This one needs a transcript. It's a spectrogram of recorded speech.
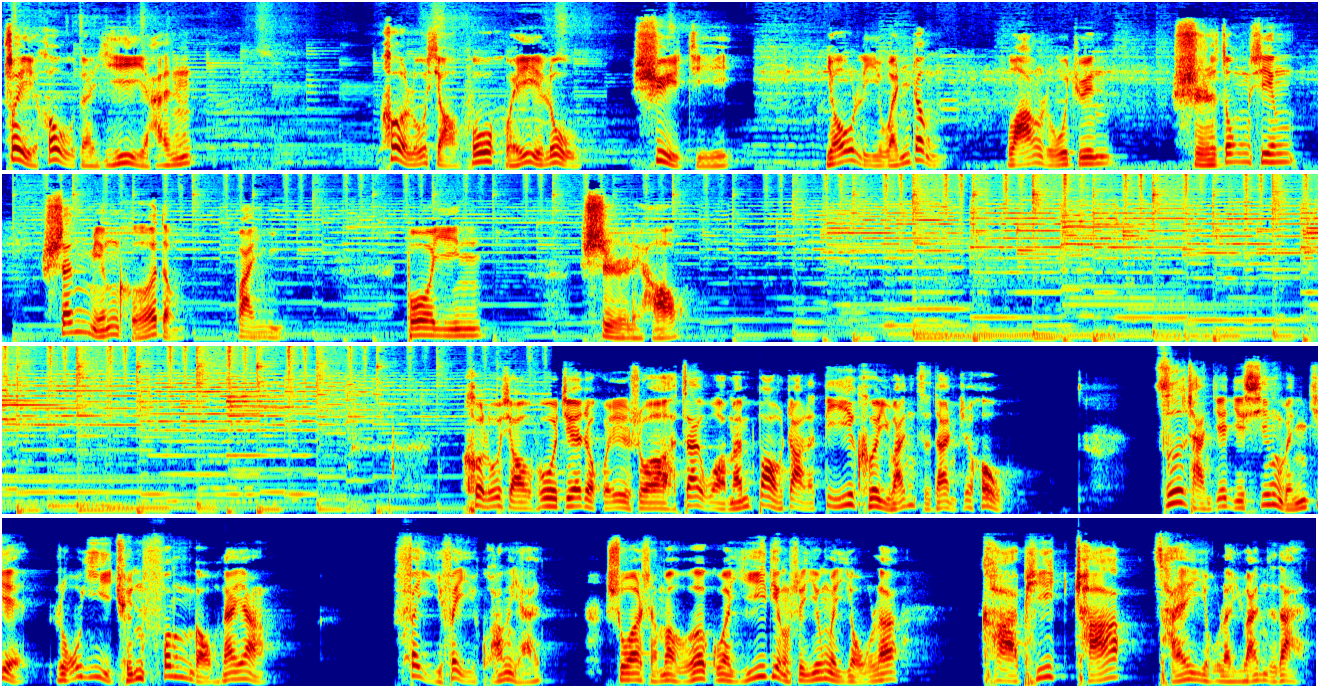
最后的遗言，《赫鲁晓夫回忆录》续集，由李文正、王如军、史宗兴、申明和等翻译，播音释了。赫鲁晓夫接着回忆说：“在我们爆炸了第一颗原子弹之后，资产阶级新闻界如一群疯狗那样沸沸狂言，说什么俄国一定是因为有了卡皮查才有了原子弹，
